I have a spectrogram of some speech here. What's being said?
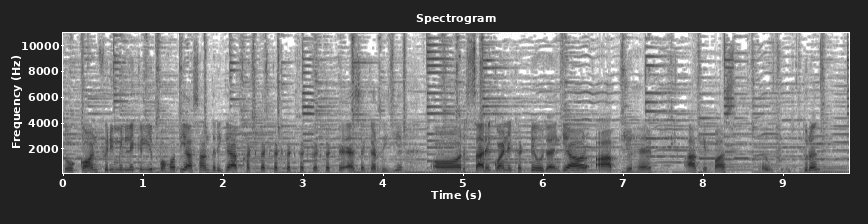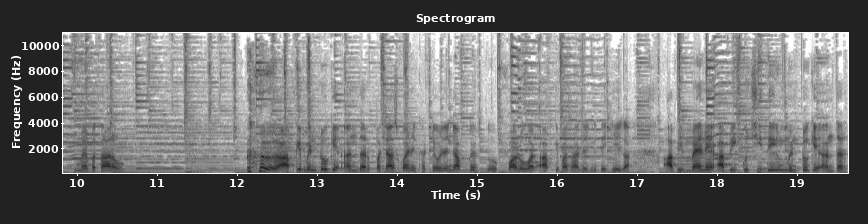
तो कॉइन फ्री मिलने के लिए बहुत ही आसान तरीका है, आप खट खट खट खट खट खट खट ऐसे कर दीजिए और सारे कॉइन इकट्ठे हो जाएँगे और आप जो है आपके पास, तुरंत मैं बता रहा हूँ आपके मिनटों के अंदर 50 कॉइन इकट्ठे हो जाएँगे, आपके फॉलोवर आपके पास आ जाएँगे, देखिएगा। अभी मैंने अभी कुछ ही मिनटों के अंदर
